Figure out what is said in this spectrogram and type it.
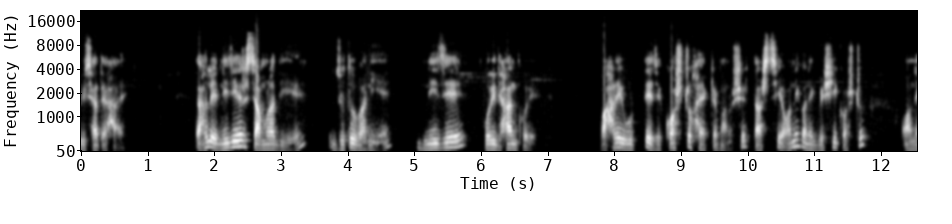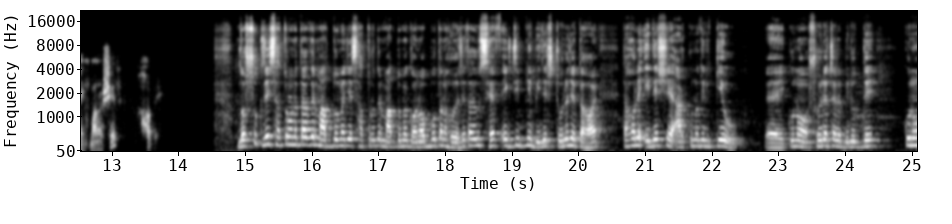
বিছাতে হয়, তাহলে নিজের চামড়া দিয়ে জুতো বানিয়ে নিজে পরিধান করে পাহাড়ে উঠতে যে কষ্ট হয় একটা মানুষের, তার চেয়ে অনেক অনেক বেশি কষ্ট অনেক মানুষের হবে। দর্শক, যে ছাত্র নেতাদের মাধ্যমে, যে ছাত্রদের মাধ্যমে গণ হয়েছে, তাদের সেফ এক্সিট নিয়ে বিদেশ চলে যেতে হয়, তাহলে এদেশে আর কোনো দিন কেউ কোনো স্বৈরাচারের বিরুদ্ধে কোনো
